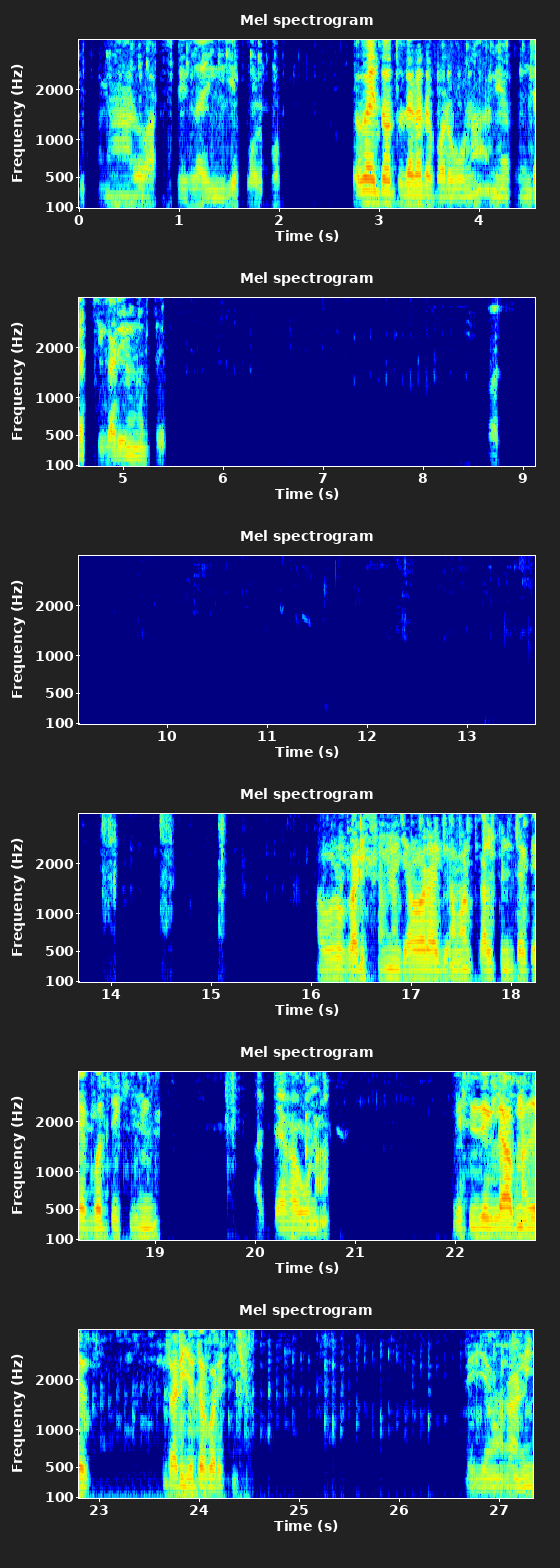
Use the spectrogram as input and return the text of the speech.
দুখানা আরও আসছে, লাইন দিয়ে পরপর তো গাইজ অত দেখাতে পারব না, আমি এখন যাচ্ছি গাড়ির মধ্যে। আবারও গাড়ির সামনে যাওয়ার আগে আমার গার্লফ্রেন্ডটাকে একবার দেখিয়ে নিই, আর দেখাবো না। বেশি দেখলে আপনাদের দাঁড়িয়ে যেতে পারে কিছু। এই আমার রানী।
